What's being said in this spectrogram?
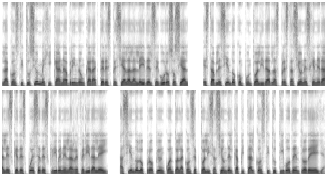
La Constitución mexicana brinda un carácter especial a la ley del Seguro Social, estableciendo con puntualidad las prestaciones generales que después se describen en la referida ley, haciendo lo propio en cuanto a la conceptualización del capital constitutivo dentro de ella.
